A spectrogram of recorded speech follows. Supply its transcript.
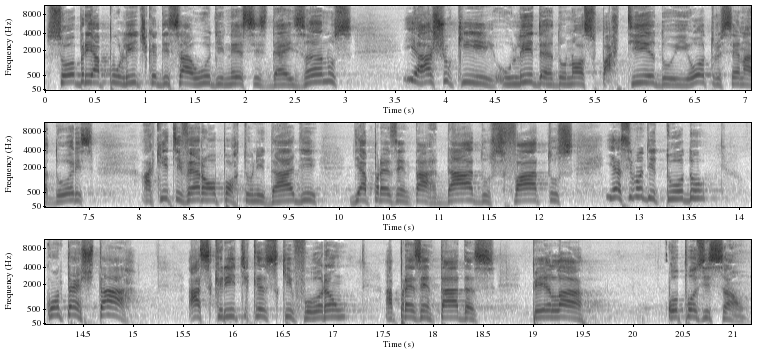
sobre a política de saúde nesses 10 anos e acho que o líder do nosso partido e outros senadores aqui tiveram a oportunidade de apresentar dados, fatos e, acima de tudo, contestar as críticas que foram apresentadas pela oposição.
